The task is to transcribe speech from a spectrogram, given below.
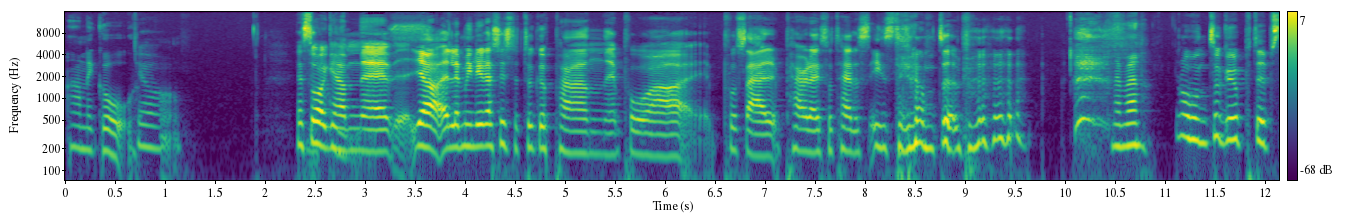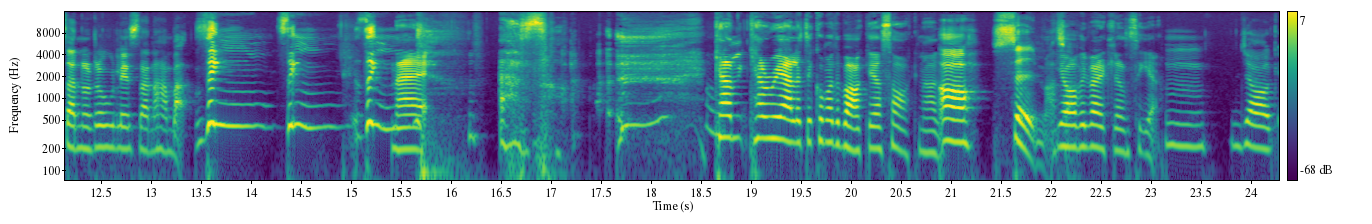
Han är god. Ja. Jag såg han, eh, ja, eller min lilla syster tog upp han eh, på, på så här Paradise Hotels Instagram typ. Nej men, Och hon tog upp typ såhär någon rolig såhär när han bara zing, zing, zing. nej. Alltså. Kan, kan reality komma tillbaka? Jag saknar. Ja, same alltså. Jag vill verkligen se. Mm, jag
